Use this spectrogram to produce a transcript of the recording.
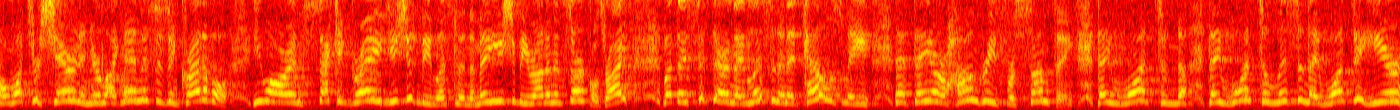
on what you're sharing. And you're like, man, this is incredible. You are in second grade. You shouldn't be listening to me. You should be running in circles, right? But they sit there and they listen, and it tells me that they are hungry for something. They want to know, they want to listen, they want want to hear,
